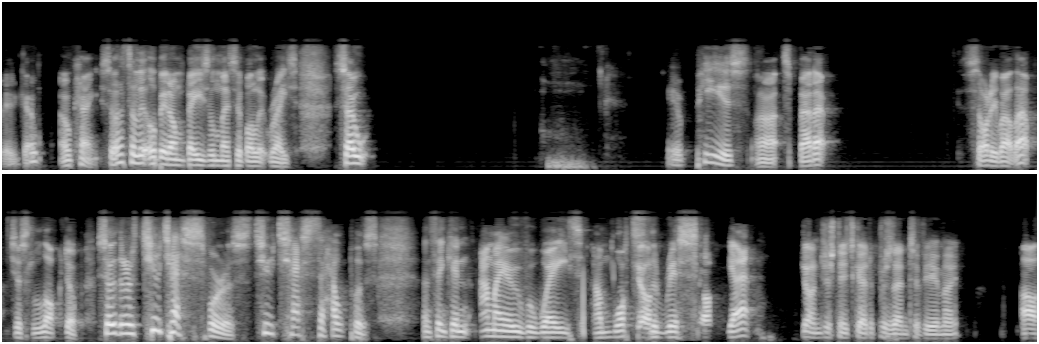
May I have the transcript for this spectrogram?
we go. Okay, so that's a little bit on basal metabolic rate. So it appears oh, that's better. Sorry about that, just locked up. So there are two tests for us, two tests to help us and thinking, am I overweight and what's John, the risk? John, yeah. John just needs to go to presenter view, mate. Oh,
